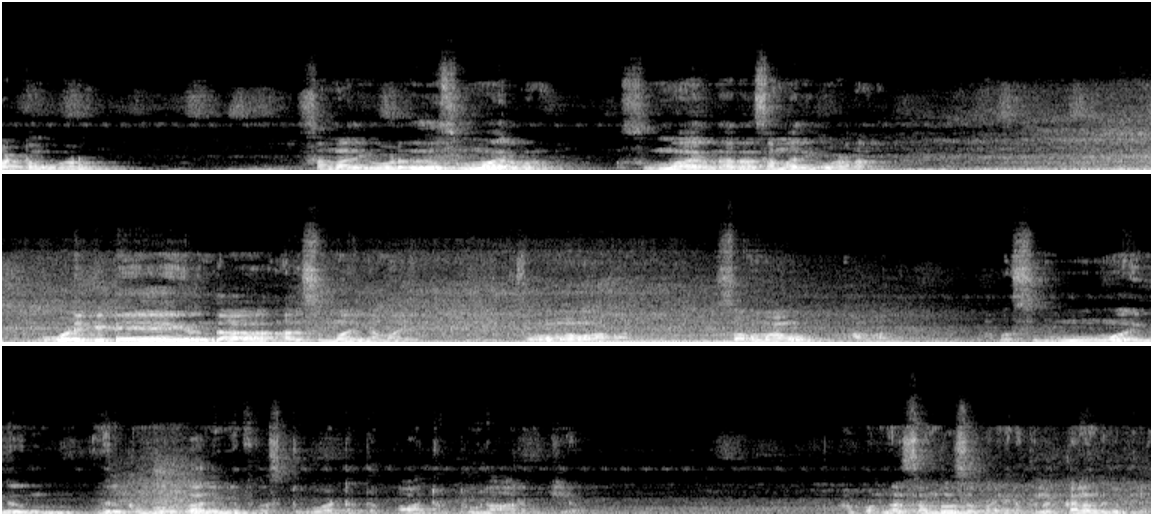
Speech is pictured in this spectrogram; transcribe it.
ஓட்டம் ஓடும். சமாதிக்கு ஓடுறது சும்மா இருக்கணும். சும்மா இருந்தால் தான் சமாதிக்கு ஓடலாம். ஓடிக்கிட்டே இருந்தால் அது சும்மா இல்லாமல் ஆயிடும். சுகமாகவும் ஆகாது. சுகமாகவும் ஆகாது. அப்போ சும்மா இரு இருக்கும்போது தான் நீங்கள் ஃபஸ்ட்டு ஓட்டத்தை பார்ட்டு டூவில் ஆரம்பிக்கணும் அப்போன்னா சந்தோஷ பயணத்தில் கலந்துக்கிட்டீங்க.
